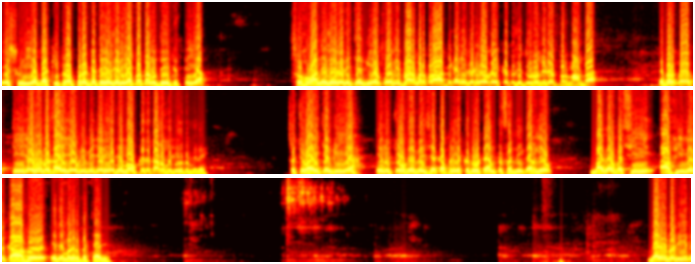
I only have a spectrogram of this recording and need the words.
ਇਹ ਸੂਈ ਆ ਬਾਕੀ ਪ੍ਰੋਪਰ ਡਿਟੇਲ ਜਿਹੜੀ ਆਪਾਂ ਤੁਹਾਨੂੰ ਦੇ ਦਿੱਤੀ ਆ। ਸੋ ਹਵਾਨੇ ਲੇਵੇ ਦੀ ਚੰਗੀ ਆ ਕੋਈ ਵੀ ਫਾਰਮਰ ਭਰਾ ਠੀਕ ਆ ਜੀ ਵੀਡੀਓ ਵੇਖ ਕੇ ਤੁਸੀਂ ਦੂਰੋਂ ਨੇੜੇ ਤੁਰਨਾ ਹੁੰਦਾ। ਤੇ ਬਿਲਕੁਲ ਚੀਜ਼ ਉਹੀ ਵਿਖਾਈ ਜਾਊਗੀ ਵੀ ਜਿਹੜੀ ਇੱਥੇ ਮੌਕੇ ਤੇ ਤੁਹਾਨੂੰ ਮੌਜੂਦ ਮਿਲੇ। ਸੋ ਚਵਾਈ ਚੰਗੀ ਆ ਇਹਨੂੰ ਚੋਕੇ ਬੇਸ਼ੱਕ ਆਪਣੀ ਇੱਕ ਦੋ ਟਾਈਮ ਤਸੱਲੀ ਕਰ ਲਿਓ। ਮਗਰ ਬੱਚੀ ਆ ਫੀਮੇਲ ਕਾਫ ਇਹਦੇ ਮਗਰ ਬੱਚਾ ਜੀ। ਮੈਂ ਵੀ ਬਲਜੀਤ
